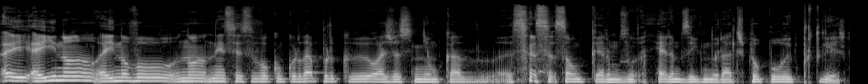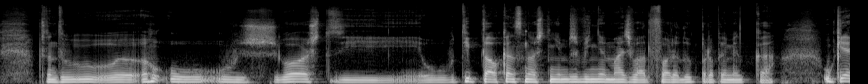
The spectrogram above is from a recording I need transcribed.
Aí, aí, não, aí não vou, não, nem sei se vou concordar, porque eu às vezes tinha um bocado a sensação que éramos, éramos ignorados pelo público português. Portanto, o, o, os gostos e o tipo de alcance que nós tínhamos vinha mais lá de fora do que propriamente cá. O que é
